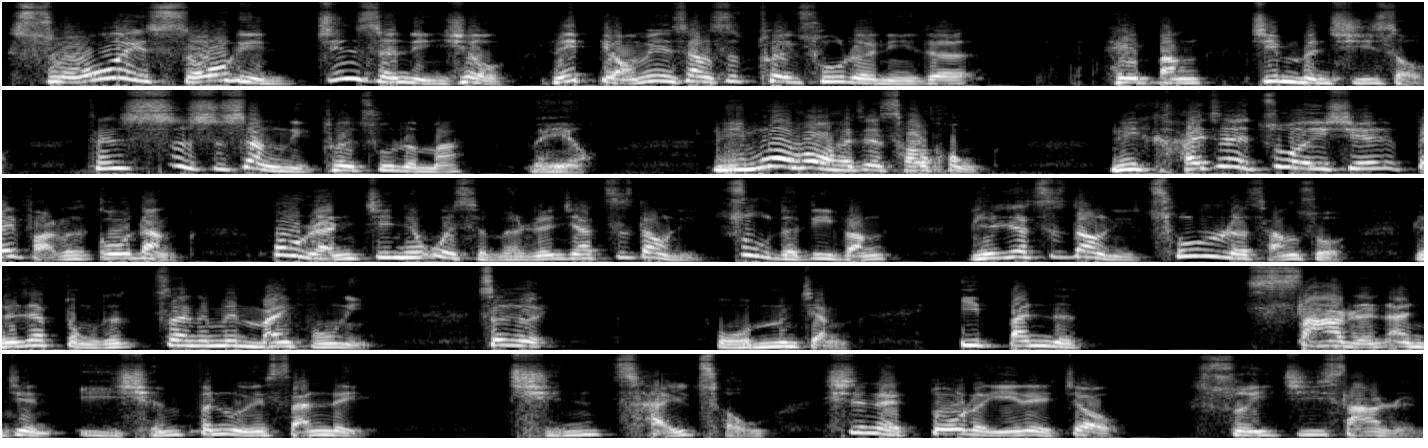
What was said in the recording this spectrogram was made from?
所谓首领、精神领袖，你表面上是退出了你的黑帮金盆洗手，但事实上你退出了吗？没有，你幕后还在操控。你还在做一些非法的勾当，不然今天为什么人家知道你住的地方，人家知道你出入的场所，人家懂得在那边埋伏你？这个我们讲一般的杀人案件，以前分为三类：情、财、仇，现在多了一类叫随机杀人。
